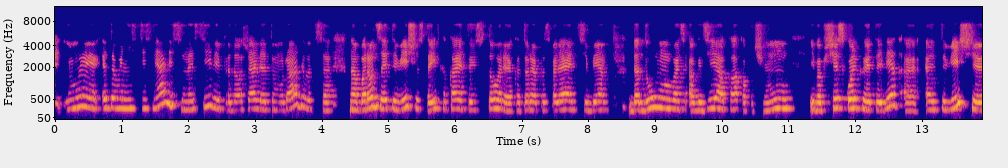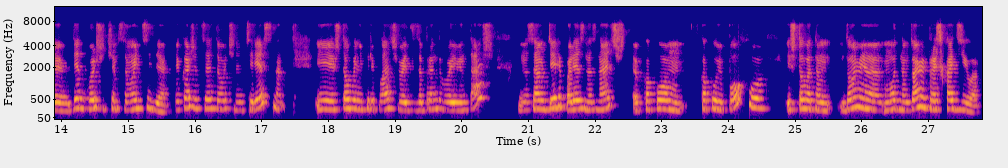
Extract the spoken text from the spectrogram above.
и мы этого не стеснялись и носили, и продолжали этому радоваться. Наоборот, за этой вещью стоит какая-то история, которая позволяет тебе додумывать, а где, а как, а почему, и вообще сколько это лет, а этой вещи лет больше, чем самой тебе. Мне кажется, это очень интересно, и чтобы не переплачивать рассказывать за брендовый винтаж, на самом деле полезно знать, в, каком, в какую эпоху и что в этом доме, модном доме происходило,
